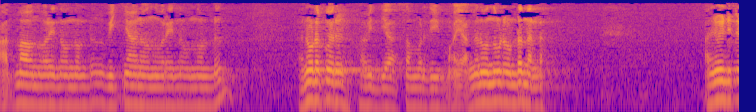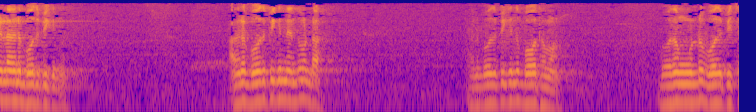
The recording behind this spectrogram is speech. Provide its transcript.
ആത്മാവെന്ന് പറയുന്ന ഒന്നുണ്ട് വിജ്ഞാനം എന്ന് പറയുന്ന ഒന്നുണ്ട് അതിനോടൊപ്പം ഒരു അവിദ്യ സമൃദ്ധി മായ അങ്ങനെ ഒന്നുകൂടെ ഉണ്ടെന്നല്ല. അതിനു വേണ്ടിയിട്ടല്ല അതിനെ ബോധിപ്പിക്കുന്നു അതിനെ ബോധിപ്പിക്കുന്ന എന്തുകൊണ്ടാ? അതിനെ ബോധിപ്പിക്കുന്ന ബോധമാണ്. ബോധം കൊണ്ട് ബോധിപ്പിച്ച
